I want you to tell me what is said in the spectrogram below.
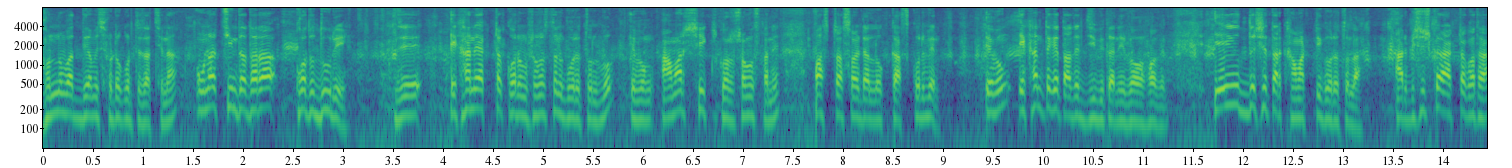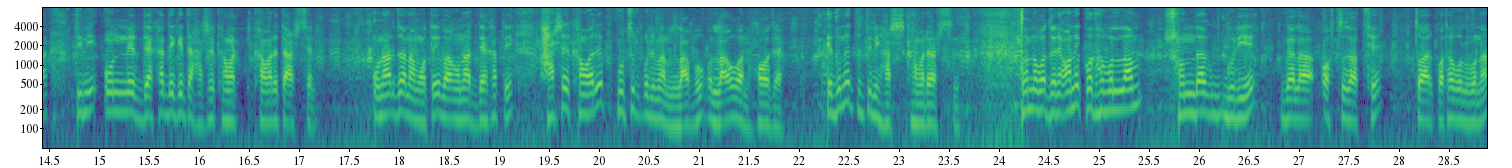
ধন্যবাদ দিয়ে আমি ছোট করতে যাচ্ছি না। ওনার চিন্তাধারা কত দূরে? যে এখানে একটা কর্মসংস্থান গড়ে তুলব এবং আমার সেই কর্মসংস্থানে পাঁচটা, ছয়টা লোক কাজ করবেন এবং এখান থেকে তাদের জীবিকা নির্বাহ হবেন এই উদ্দেশ্যে তার খামারটি গড়ে তোলা। আর বিশেষ করে একটা কথা, তিনি অন্যের দেখা দেখিতে হাঁসের খামার, খামারেতে আসছেন। ওনার জানা মতে বা ওনার দেখাতে হাঁসের খামারে প্রচুর পরিমাণ লাভ, লাভবান হওয়া যায়। এজন্য তো তিনি হাঁস খামারে আসছেন। ধন্যবাদ জানাই। অনেক কথা বললাম। সন্ধ্যা গড়িয়ে বেলা অস্ত যাচ্ছে। তো আর কথা বলব না।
